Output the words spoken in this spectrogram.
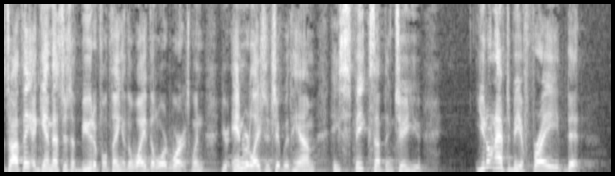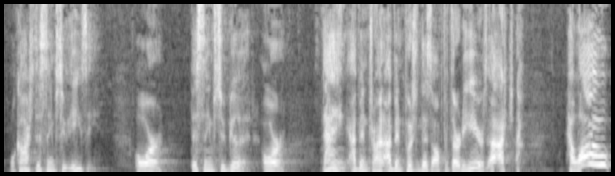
so I think, again, that's just a beautiful thing of the way the Lord works. When you're in relationship with Him, He speaks something to you. You don't have to be afraid that well, gosh, this seems too easy. Or this seems too good. Or, dang, I've been trying, I've been pushing this off for 30 years. I, I, hello?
